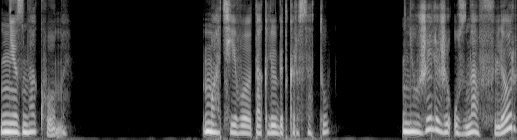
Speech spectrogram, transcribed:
не знакомы». Мать его так любит красоту. Неужели же, узнав Флёр,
